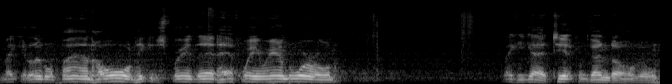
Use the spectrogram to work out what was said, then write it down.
make it a little fine hole, and he can spread that halfway around the world. I think he got a tip from Gundog on.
